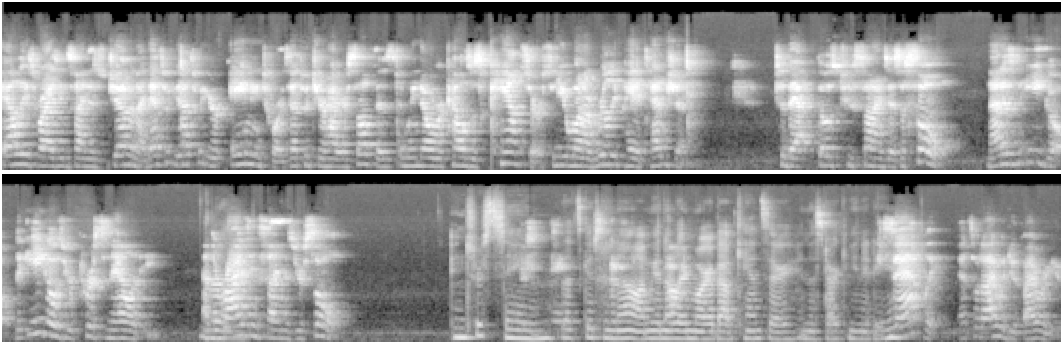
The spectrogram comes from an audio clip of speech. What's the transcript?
Allie's rising sign is Gemini. That's what that's what you're aiming towards. That's what your higher self is. And we know Raquel's is Cancer. So you want to really pay attention to that those two signs as a soul, not as an ego. The ego is your personality, and the rising sign is your soul. Interesting. That's good to know. I'm going to learn more about Cancer in the star community. Exactly. That's what I would do if I were you.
